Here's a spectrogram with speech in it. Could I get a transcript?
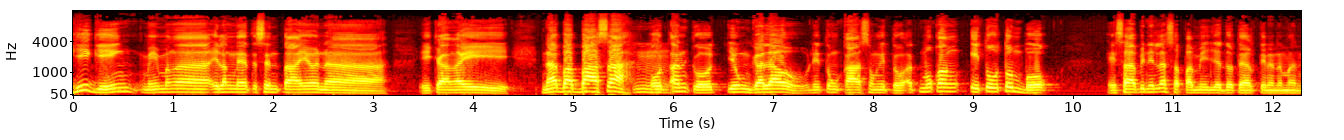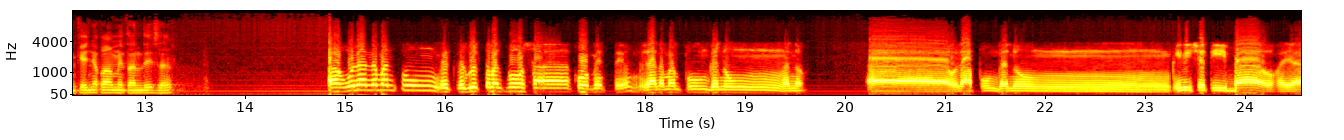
higing, may mga ilang netizen tayo na ika ngay nababasa, quote-unquote, yung galaw nitong kasong ito at mukhang itutumbok, eh sabi nila sa pamilya Duterte na naman. Can you comment on this, sir? Ah, wala naman pong, nagulat naman po sa comment na yun. Wala naman pong ganung, ano, ah, wala pong ganung inisyatiba o kaya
